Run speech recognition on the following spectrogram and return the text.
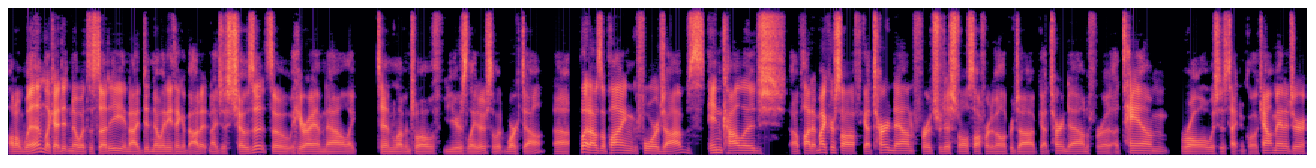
on a whim like i didn't know what to study and i didn't know anything about it and i just chose it. So here i am now like 10 11 12 years later so it worked out. Uh, but i was applying for jobs in college I applied at microsoft got turned down for a traditional software developer job got turned down for a, a tam role which is technical account manager.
